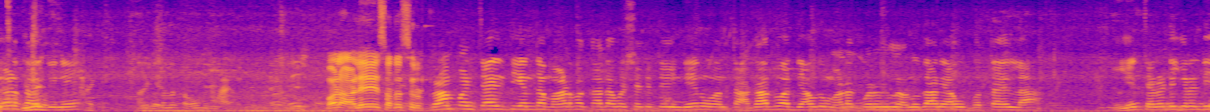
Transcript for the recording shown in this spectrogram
ಹೇಳ್ತಾ ಇದ್ದೀನಿ. ಬಹಳ ಹಳೆ ಸದಸ್ಯರು. ಗ್ರಾಮ ಪಂಚಾಯತಿಯಿಂದ ಮಾಡಬೇಕಾದ ಅವಶ್ಯಕತೆ ಇನ್ನೇನು ಅಂತ ಅಗಾಧವಾದ ಯಾವುದು ಮಾಡಕ್ ಬರೋದಿಲ್ಲ ಅನುದಾನ ಯಾವ ಬರ್ತಾ ಇಲ್ಲ. ಏನು ಚರಂಡಿ ಗಿರಂಡಿ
